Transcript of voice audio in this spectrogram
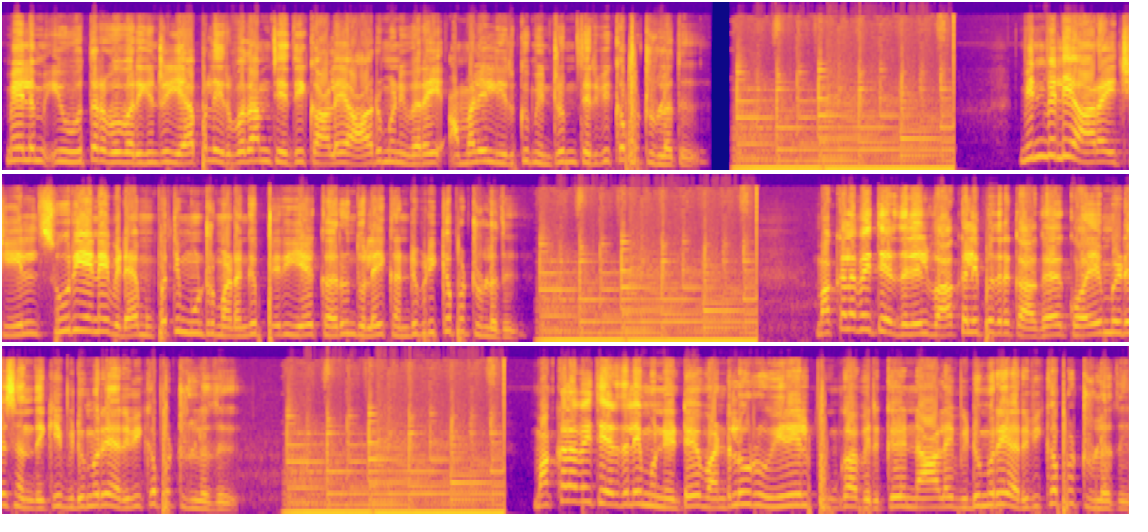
மேலும் இவ்வுத்தரவு வருகின்ற ஏப்ரல் இருபதாம் தேதி காலை ஆறு மணி வரை அமலில் இருக்கும் என்றும் தெரிவிக்கப்பட்டுள்ளது. விண்வெளி ஆராய்ச்சியில் சூரியனை விட முப்பத்தி மூன்று மடங்கு பெரிய கருந்துளை கண்டுபிடிக்கப்பட்டுள்ளது. மக்களவைத் தேர்தலில் வாக்களிப்பதற்காக கோயம்பேடு சந்தைக்கு விடுமுறை அறிவிக்கப்பட்டுள்ளது. மக்களவைத் தேர்தலை முன்னிட்டு வண்டலூர் உயிரியல் பூங்காவிற்கு நாளை விடுமுறை அறிவிக்கப்பட்டுள்ளது.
